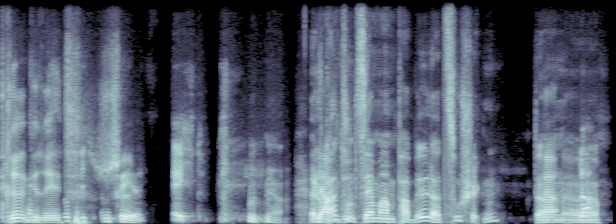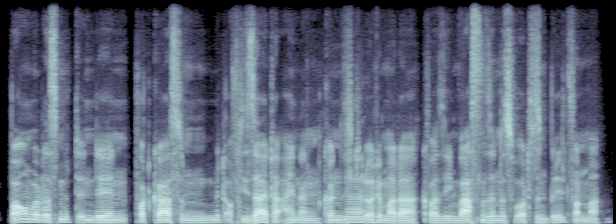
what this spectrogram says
Grillgerät. Ich empfehlen. Echt. Ja. Äh, du Ja, kannst du- uns ja mal ein paar Bilder zuschicken. Dann Ja, äh, bauen wir das mit in den Podcast und mit auf die Seite ein. Dann können sich Ja. die Leute mal da quasi im wahrsten Sinne des Wortes ein Bild von machen.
